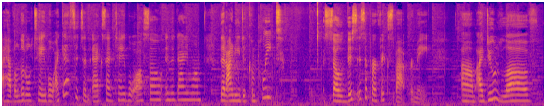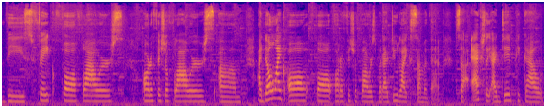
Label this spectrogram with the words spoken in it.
I have a little table, I guess it's an accent table also in the dining room that I need to complete. So this is a perfect spot for me. Um, I do love these fake fall flowers, artificial flowers. Um, I don't like all fall artificial flowers, but I do like some of them. So actually, I did pick out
